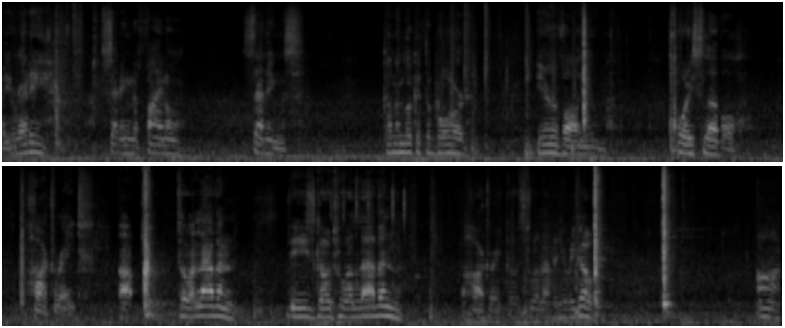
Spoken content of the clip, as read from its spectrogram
Are you ready? Setting the final settings. Come and look at the board. Ear volume, voice level, heart rate up to 11. These go to 11. The heart rate goes to 11. Here we go. On.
